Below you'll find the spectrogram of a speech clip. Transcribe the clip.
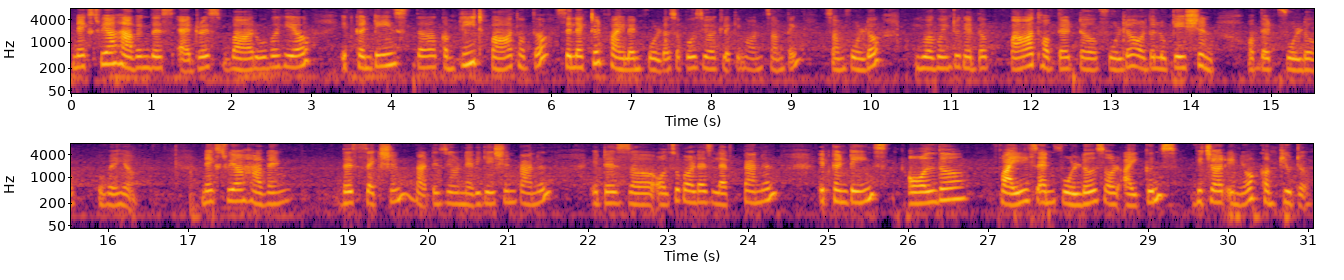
Next we are having this address bar over here. It contains the complete path of the selected file and folder. Suppose you are clicking on something, some folder, you are going to get the path of that uh, folder or the location of that folder over here. Next we are having this section that is your navigation panel it is uh, also called as left panel. It contains all the files and folders or icons which are in your computer.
